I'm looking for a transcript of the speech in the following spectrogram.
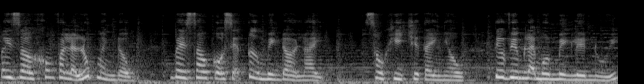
Bây giờ không phải là lúc manh động, về sau cậu sẽ tự mình đòi lại. Sau khi chia tay nhau, tiêu viêm lại một mình lên núi.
